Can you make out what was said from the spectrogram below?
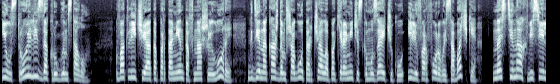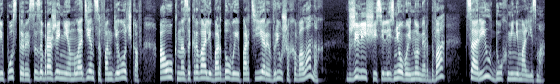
и устроились за круглым столом. В отличие от апартаментов нашей Лоры, где на каждом шагу торчало по керамическому зайчику или фарфоровой собачке, на стенах висели постеры с изображением младенцев-ангелочков, а окна закрывали бордовые портьеры в рюшах и валанах, в жилище Селезневой номер два царил дух минимализма.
